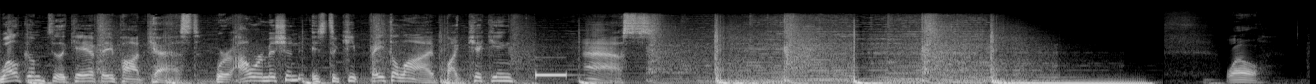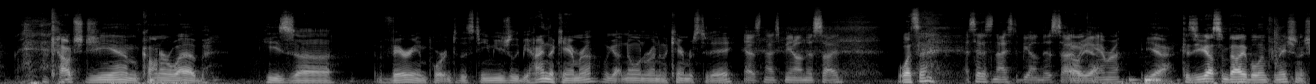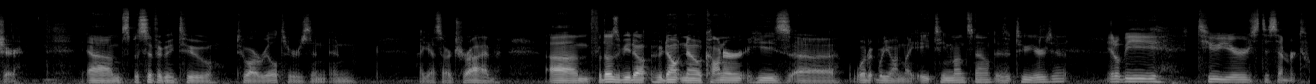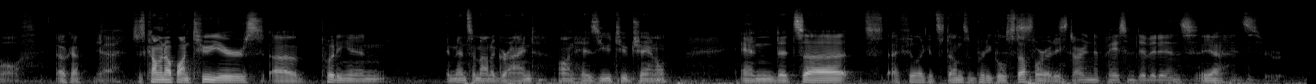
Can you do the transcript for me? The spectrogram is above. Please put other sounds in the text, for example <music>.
Welcome to the KFA podcast, where our mission is to keep faith alive by kicking ass. Well, couch GM Connor Webb, he's uh, very important to this team. Usually behind the camera, we got no one running the cameras today. Yeah, it's nice being on this side. What's that? I said it's nice to be on this side Oh of the yeah, camera. yeah, because you got some valuable information to share, um, specifically to to our realtors and, and I guess our tribe. Um, for those of you don't, who don't know, Connor, he's uh, what were you on like 18 months now? Is it two years yet? It'll be two years, December 12th. Okay. Yeah. So it's coming up on two years of putting in immense amount of grind on his YouTube channel, and it's uh, it's, I feel like it's done some pretty cool stuff already. Starting to pay some dividends. Yeah. It's.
